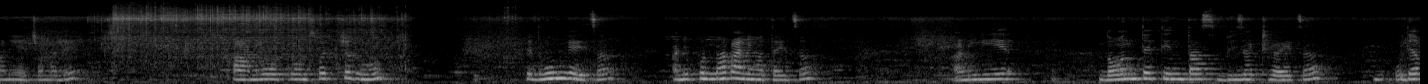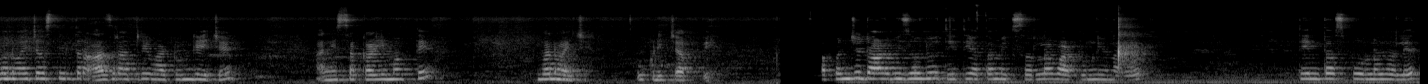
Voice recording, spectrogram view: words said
आणि याच्यामध्ये पाणी ओतून स्वच्छ धुवून ते धुवून घ्यायचं आणि पुन्हा पाणी ओतायचं. आणि दोन ते तीन तास भिजत ठेवायचं. उद्या बनवायचे असतील तर आज रात्री वाटून घ्यायचे आणि सकाळी मग ते बनवायचे उकडीचे आप्पे. आपण जी डाळ भिजवली होती ती आता मिक्सरला वाटून घेणार आहोत. तीन तास पूर्ण झालेत.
